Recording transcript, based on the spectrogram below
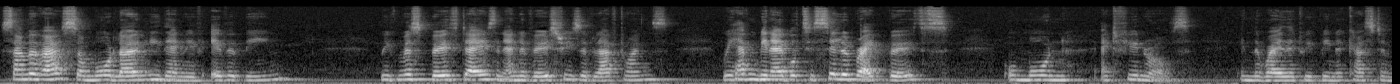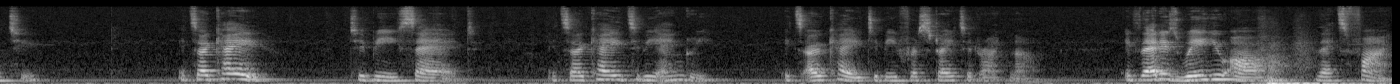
Some of us are more lonely than we've ever been. We've missed birthdays and anniversaries of loved ones. We haven't been able to celebrate births or mourn at funerals in the way that we've been accustomed to. It's okay to be sad. It's okay to be angry. It's okay to be frustrated right now. If that is where you are, that's fine.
